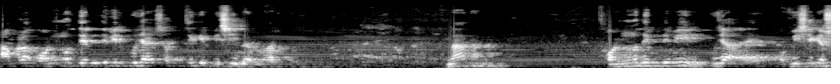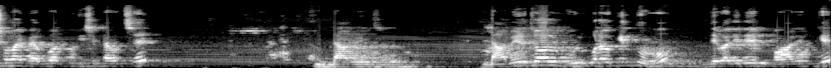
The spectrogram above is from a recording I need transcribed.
আমরা অন্য দেবদেবীর পূজায় সব থেকে বেশি ব্যবহার করি। না না। অন্য দেবদেবীর পূজায় অভিষেকের সময় ব্যবহার করি সেটা হচ্ছে ডাবের জল। ডাবের জল ভুল করেও কিন্তু দেবাদিদেব মহাদেবকে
